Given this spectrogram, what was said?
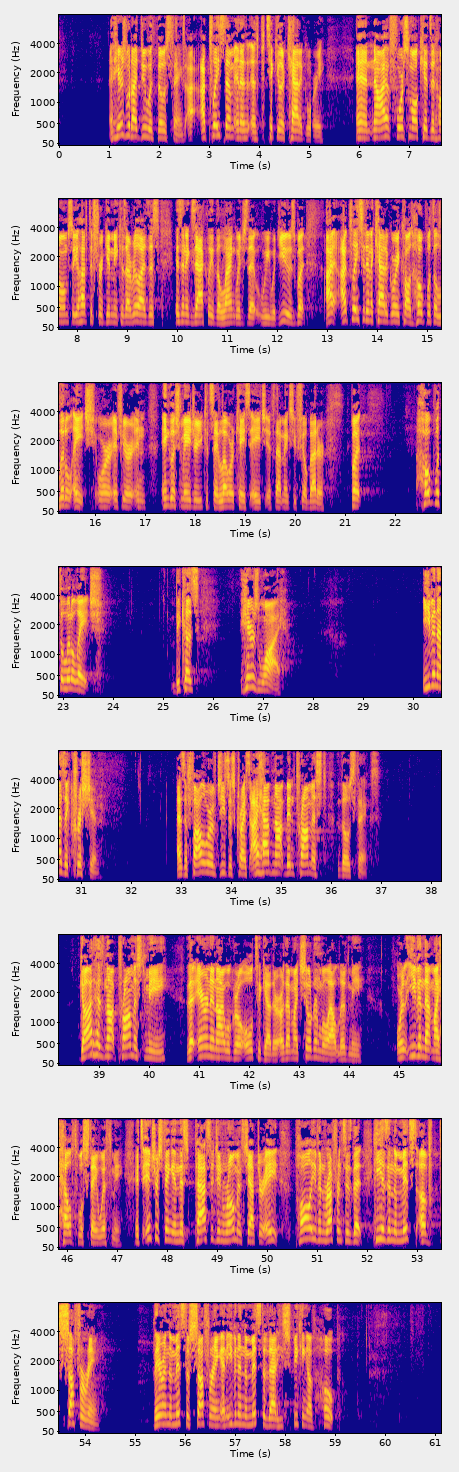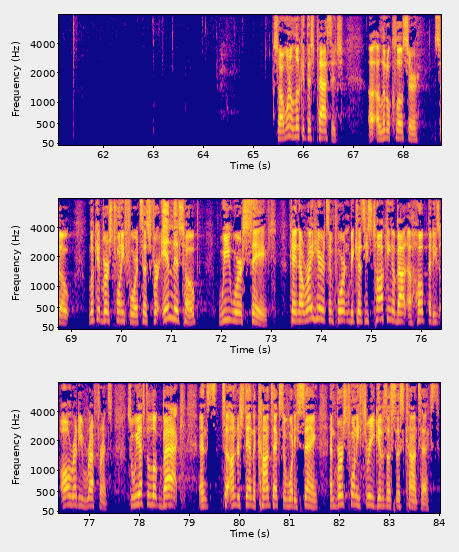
And here's what I do with those things I, I place them in a, a, particular category. And now I have four small kids at home, so you'll have to forgive me because I realize this isn't exactly the language that we would use. But I, I place it in a category called hope with a little h. Or if you're an English major, you could say lowercase h if that makes you feel better. But hope with a little h. Because here's why. Even as a Christian, as a follower of Jesus Christ, I have not been promised those things. God has not promised me that Erin and I will grow old together or that my children will outlive me or even that my health will stay with me. It's interesting in this passage in Romans chapter 8, Paul even references that he is in the midst of suffering. They are in the midst of suffering, and even in the midst of that, he's speaking of hope. So I want to look at this passage a, a, little closer. So look at verse 24. It says, For in this hope we were saved. Okay, now right here it's important because he's talking about a hope that he's already referenced. So we have to look back and to understand the context of what he's saying. And verse 23 gives us this context.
